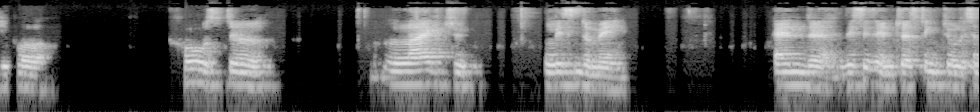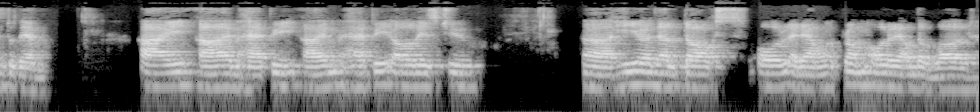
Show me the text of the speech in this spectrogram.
people who still like to listen to me. And uh, this is interesting to listen to them. I I'm happy. I'm happy always to uh, hear the talks all around from all around the world.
